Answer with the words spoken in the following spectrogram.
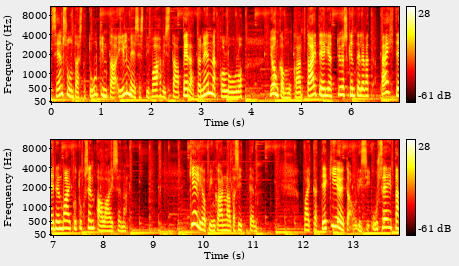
sen suuntaista tulkintaa ilmeisesti vahvistaa perätön ennakkoluulo, jonka mukaan taiteilijat työskentelevät päihteiden vaikutuksen alaisena. Kieliopin kannalta sitten. Vaikka tekijöitä olisi useita,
